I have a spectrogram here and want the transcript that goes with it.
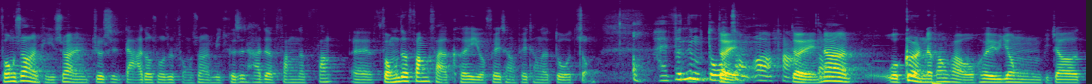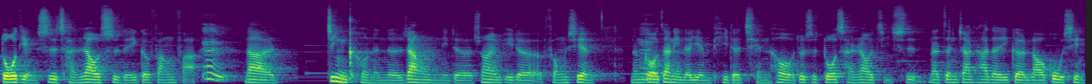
缝双眼皮虽然就是大家都说是缝双眼皮，可是它的方的方呃缝的方法可以有非常非常的多种。哦，还分那么多种哦，好。对，那我个人的方法我会用比较多点式缠绕式的一个方法。嗯，那。尽可能的让你的双眼皮的缝线能够在你的眼皮的前后，就是多缠绕几次，那增加它的一个牢固性。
